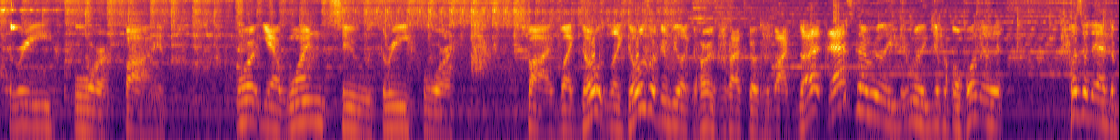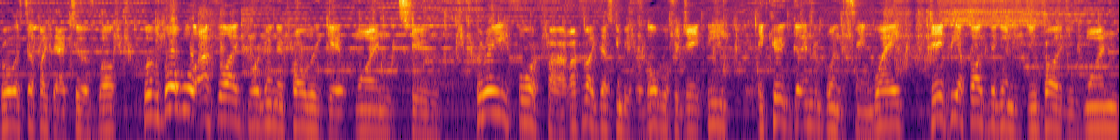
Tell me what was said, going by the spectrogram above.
three, four, five. Or yeah, one, two, three, four, five. Like those, like those are gonna be like the hardest besides go to the box. That that's gonna be really really difficult. Plus, it, plus they had the bro and stuff like that too as well. But for global, I feel like we're gonna probably get one, two, three, four, five. I feel like that's gonna be for global for JP. It could end up going the same way. JP, I feel like they're gonna do probably do one,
